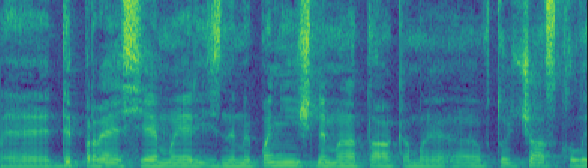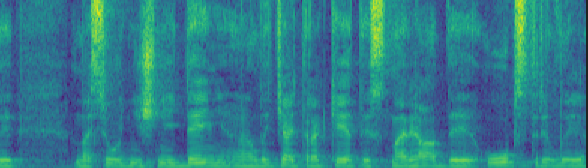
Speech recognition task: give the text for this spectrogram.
е, депресіями різними, панічними атаками е, в той час, коли на сьогоднішній день летять ракети, снаряди, обстріли.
